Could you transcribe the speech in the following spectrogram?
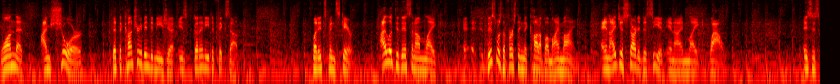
one that I'm sure that the country of Indonesia is going to need to fix up. But it's been scary. I looked at this and I'm like, eh, eh, this was the first thing that caught up on my mind. And I just started to see it and I'm like, wow. It's just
